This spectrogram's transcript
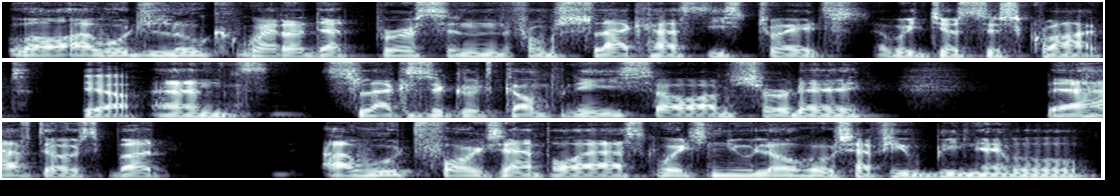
Well, I would look whether that person from Slack has these traits that we just described. Yeah. And Slack is a good company, so I'm sure they they have those. But I would, for example, ask which new logos have you been able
